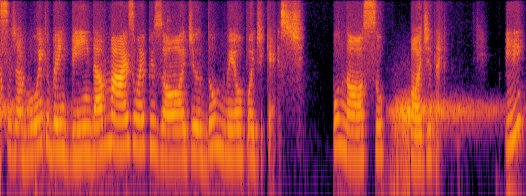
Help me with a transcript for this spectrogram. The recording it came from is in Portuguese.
seja muito bem-vinda a mais um episódio do meu podcast, o nosso Pod. E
